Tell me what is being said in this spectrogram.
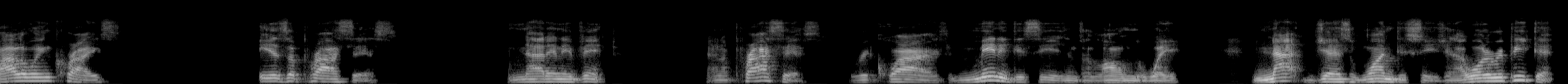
following Christ is a process, not an event. And a process requires many decisions along the way, not just one decision. I want to repeat that.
